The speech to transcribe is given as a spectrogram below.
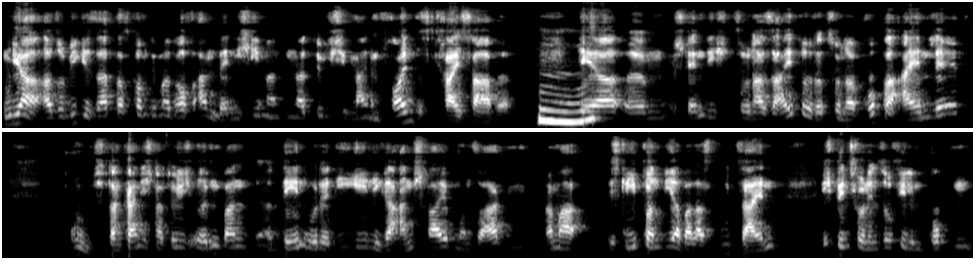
Ja, also wie gesagt, das kommt immer drauf an. Wenn ich jemanden natürlich in meinem Freundeskreis habe, hm. der ähm, ständig zu einer Seite oder zu einer Gruppe einlädt, gut, dann kann ich natürlich irgendwann äh, den oder diejenige anschreiben und sagen, hör mal, ist lieb von dir, aber lass gut sein ich bin schon in so vielen Gruppen,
